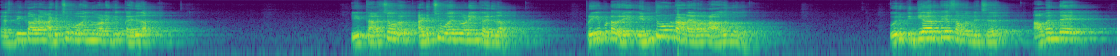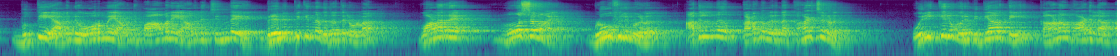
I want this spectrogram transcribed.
എസ് ഡി കാർഡ് അടിച്ചു പോയെന്ന് വേണമെങ്കിൽ കരുതാം. ഈ തലച്ചോറ് അടിച്ചു പോയെന്ന് വേണമെങ്കിൽ കരുതാം. പ്രിയപ്പെട്ടവരെ എന്തുകൊണ്ടാണ് എറർ ആകുന്നത്? ഒരു വിദ്യാർത്ഥിയെ സംബന്ധിച്ച് അവന്റെ ബുദ്ധിയെ അവന്റെ ഓർമ്മയെ അവന്റെ ഭാവനയെ അവന്റെ ചിന്തയെ ഭ്രമിപ്പിക്കുന്ന വിധത്തിലുള്ള വളരെ മോശമായ ബ്ലൂ ഫിലിമുകൾ അതിൽ നിന്ന് കടന്നു വരുന്ന കാഴ്ചകൾ ഒരിക്കലും ഒരു വിദ്യാർത്ഥി കാണാൻ പാടില്ലാത്ത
